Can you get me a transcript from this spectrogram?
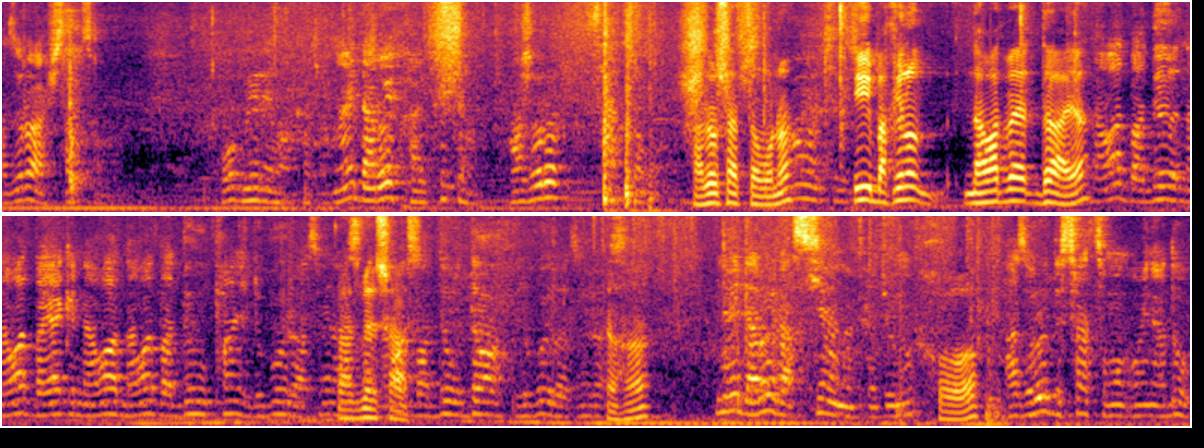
1800 сом хоб мерем акаҷон инаи дарои хайтекам 1100 сом 1100 сомона и бақиёно 90 ба 2 я? 90 ба 2 90 ба 1 90 90 ба 2 5 любой размер аст. Размераш 90 ҳаст. ба 2 10 любой размер аст аҳа инаи дарои россиян акаҷон хоб. 1200 сомон ойнадо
